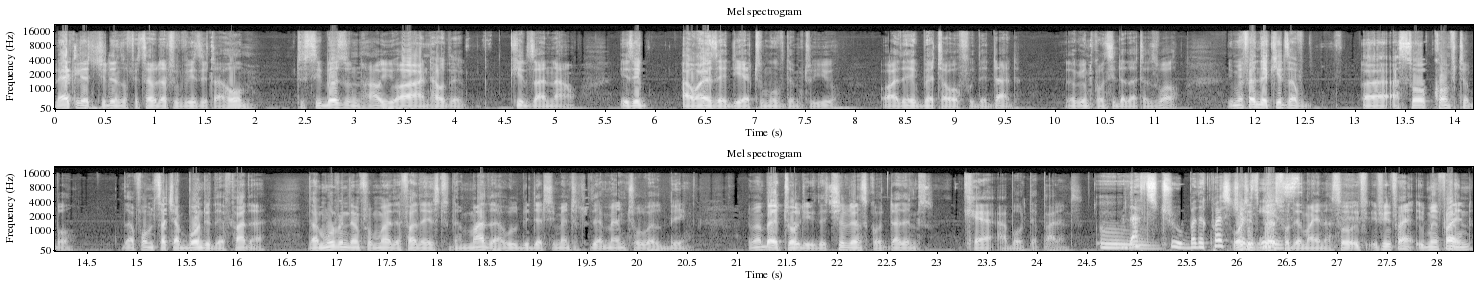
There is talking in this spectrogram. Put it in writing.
likely a children's officer would have to visit her home to see based on how you are and how the kids are now. Is it a wise idea to move them to you, or are they better off with the dad? They're going to consider that as well. You may find the kids have uh, are so comfortable, they have formed such a bond with their father that moving them from where the father is to the mother will be detrimental to their mental well-being. Remember, I told you the children's court doesn't care about the parents. That's true, but the question is. What is best is for the minor? So if, if you find you may find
